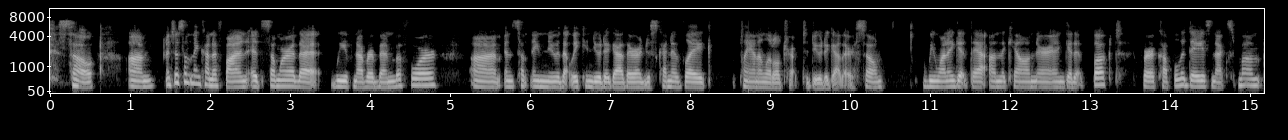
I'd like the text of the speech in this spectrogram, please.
so um, it's just something kind of fun. It's somewhere that we've never been before um, and something new that we can do together and just kind of like plan a little trip to do together. So we want to get that on the calendar and get it booked for a couple of days next month.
